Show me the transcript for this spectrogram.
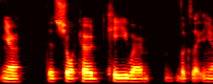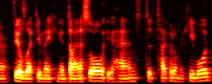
you know the short code key where looks like you know feels like you're making a dinosaur with your hand to type it on the keyboard.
